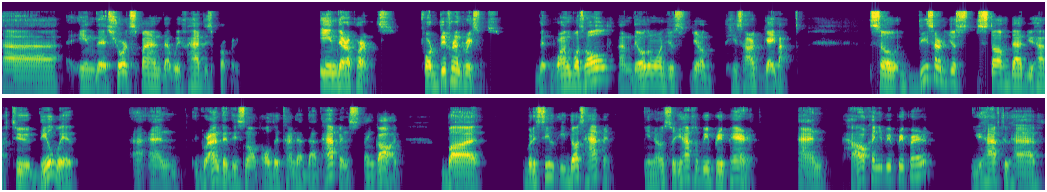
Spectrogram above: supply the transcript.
uh, in the short span that we've had this property in their apartments for different reasons. The one was old and the other one just you know his heart gave out. So these are just stuff that you have to deal with. And granted it's not all the time that that happens thank god but but it still it does happen you know? So you have to be prepared. And how can you be prepared? You have to have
